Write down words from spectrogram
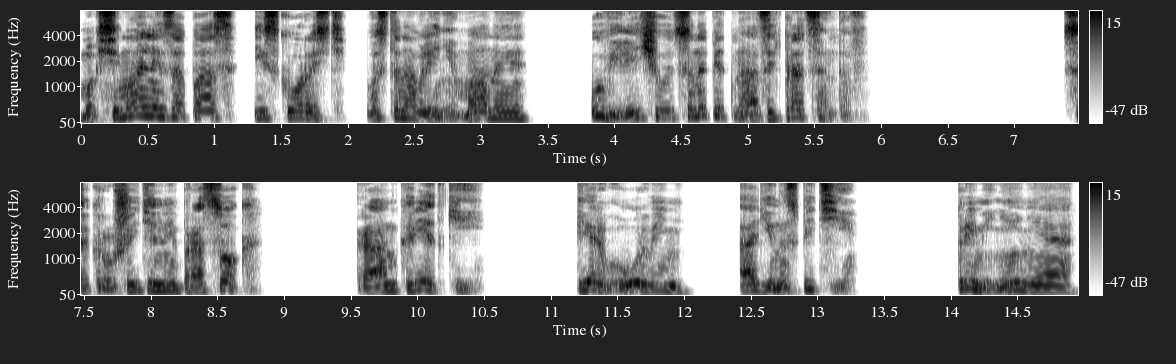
Максимальный запас и скорость восстановления маны увеличиваются на 15%. Сокрушительный бросок. Ранг редкий. Первый уровень – 1 из 5. Применение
